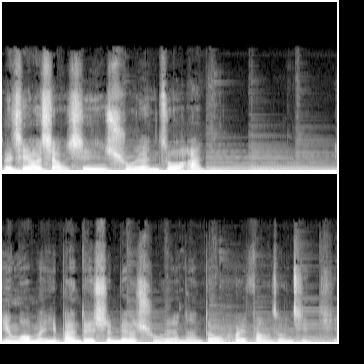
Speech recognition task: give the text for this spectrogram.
而且要小心熟人作案，因为我们一般对身边的熟人呢都会放松警惕。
